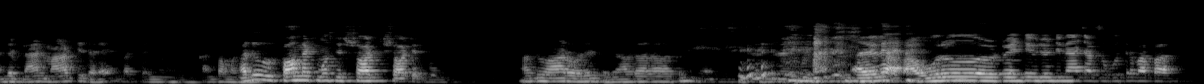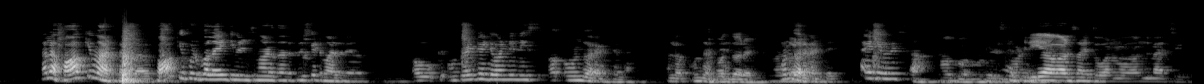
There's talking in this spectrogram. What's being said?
ಅಂದ್ರೆ ಪ್ಲಾನ್ ಮಾಡ್ತಿದ್ದಾರೆ ಬಟ್ ಇನ್ನು ಕನ್ಫರ್ಮ್ ಅದು ಫಾರ್ಮ್ಯಾಟ್ ಮೋಸ್ಟ್ಲಿ ಶಾರ್ಟ್ ಶಾರ್ಟ್ ಇರ್ಬೋದು. ಅದು ಆರು ಓವರ್ ಇರ್ತದೆ ಆರು ಆರು ಅದರಲ್ಲಿ ಅವರು ಟ್ವೆಂಟಿ ಟ್ವೆಂಟಿ ಮ್ಯಾಚ್ ಆಡ್ಸೋ ಕೂತ್ರೆ ಪಾಪ ಅಲ್ಲ ಹಾಕಿ ಮಾಡ್ತಾರೆ ಹಾಕಿ ಫುಟ್ಬಾಲ್ ನೈಂಟಿ ಮಿನಿಟ್ಸ್ ಮಾಡಿದ್ರೆ ಕ್ರಿಕೆಟ್ ಮಾಡಿದ್ರೆ ಏನು? ಟ್ವೆಂಟಿ ಟ್ವೆಂಟಿ ಒನ್ ಇನ್ನಿಂಗ್ಸ್ ಒಂದೂವರೆ ಗಂಟೆ ಅಲ್ಲ? ಅಲ್ಲ ಒಂದೂವರೆ ಒಂದೂವರೆ ಗಂಟೆ. ನೈಂಟಿ ಮಿನಿಟ್ಸ್ ತ್ರೀ ಅವರ್ಸ್ ಆಯ್ತು ಒಂದು ಒಂದು ಮ್ಯಾಚ್ ಅಲ್ಲ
